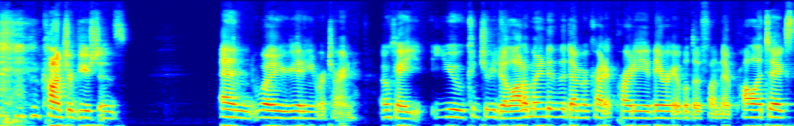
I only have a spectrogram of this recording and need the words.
contributions. And what are you getting in return? Okay, you contributed a lot of money to the Democratic Party. They were able to fund their politics.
